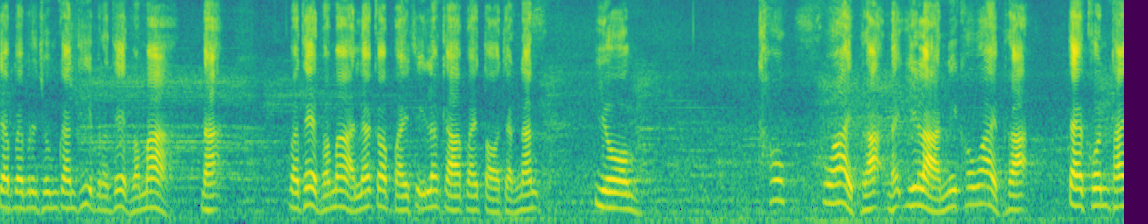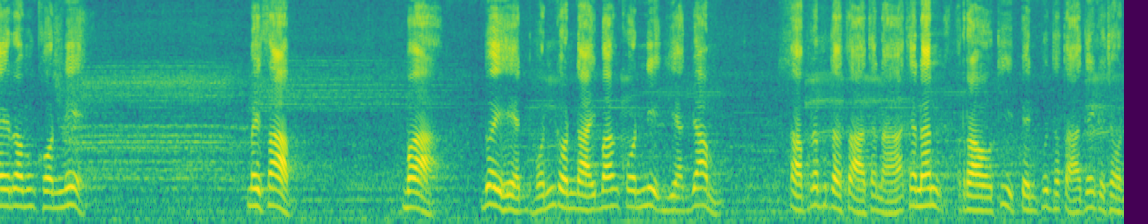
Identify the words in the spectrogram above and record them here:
จะไปประชุมกันที่ประเทศพม่านะประเทศพม่าแล้วก็ไปศรีลังกาไปต่อจากนั้น โยมเขาไหว้พระนะอิหร่านนี่เขาไหว้พระ แต่คนไทยเราบางคนนี่ ไม่ทราบว่าด้วยเหตุผลคนใดบางคนนี่เหยียดย่ำพระพุทธศาสนา ฉะนั้นเราที่เป็นพุทธศาสนิกชน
